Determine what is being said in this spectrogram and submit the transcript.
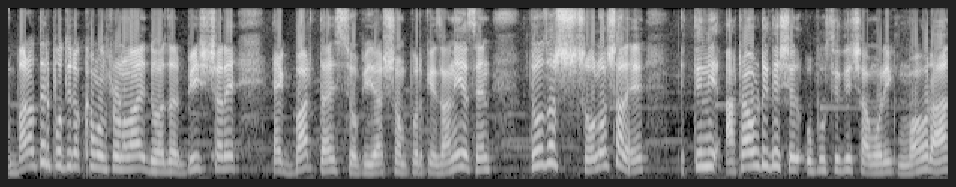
ভারতের প্রতিরক্ষা মন্ত্রণালয় দু হাজার বিশ সালে এক বার্তায় সোফিয়া সম্পর্কে জানিয়েছেন দু হাজার ষোলো সালে তিনি আঠারোটি দেশের উপস্থিতি সামরিক মহড়া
